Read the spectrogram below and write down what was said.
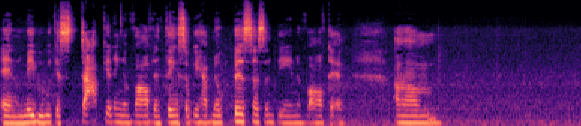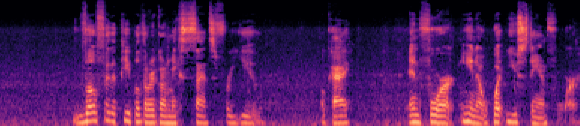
And maybe we can stop getting involved in things that we have no business in being involved in. Um, vote for the people that are going to make sense for you. Okay? And for, you know, what you stand for.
